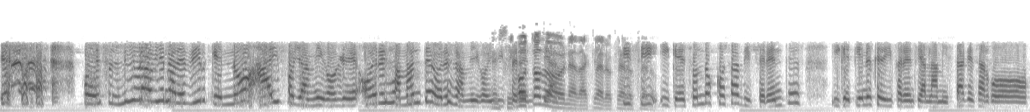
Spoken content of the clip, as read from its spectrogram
pues Libra viene a decir que no hay follamigo, que o eres amante o eres amigo. Y Eh, sí, O todo o nada, claro, claro. sí, sí, y que son dos cosas diferentes y que tienes que diferenciar la amistad, que es algo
